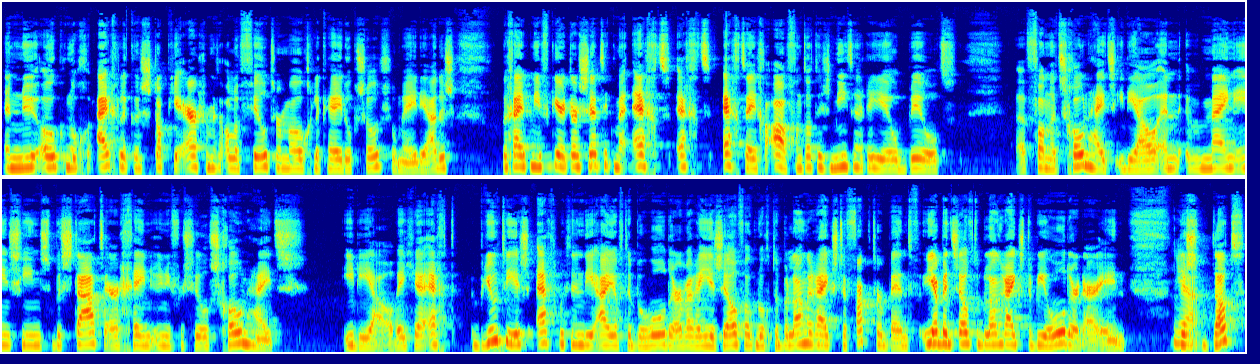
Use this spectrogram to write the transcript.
En nu ook nog eigenlijk een stapje erger met alle filtermogelijkheden op social media. Dus begrijp me niet verkeerd, daar zet ik me echt, echt, echt tegen af. Want dat is niet een reëel beeld van het schoonheidsideaal. En mijn inziens bestaat er geen universeel schoonheids ideaal. Weet je, echt, beauty is echt within the eye of the beholder, waarin je zelf ook nog de belangrijkste factor bent. Jij bent zelf de belangrijkste beholder daarin. Ja. Dus dat,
